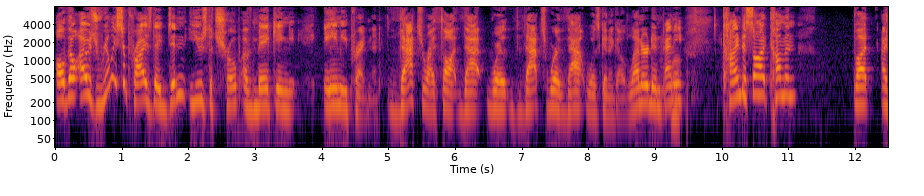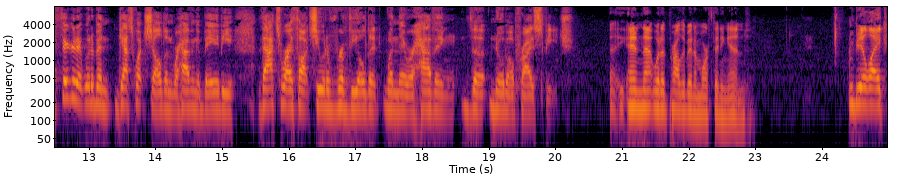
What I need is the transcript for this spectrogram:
Although I was really surprised they didn't use the trope of making Amy pregnant. That's where I thought that where that's where that was going to go. Leonard and Penny kind of saw it coming, but I figured it would have been guess what Sheldon, we're having a baby. That's where I thought she would have revealed it when they were having the Nobel Prize speech. Uh, and that would have probably been a more fitting end and be like,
